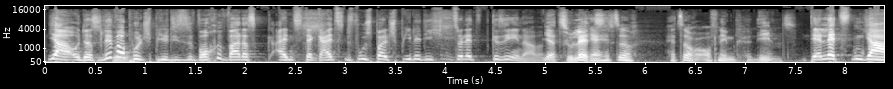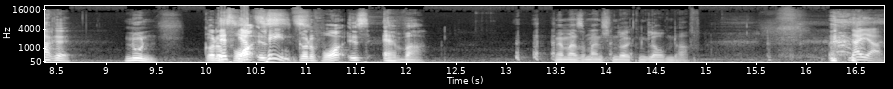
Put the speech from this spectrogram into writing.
Ja, und das Liverpool-Spiel diese Woche war das eines der geilsten Fußballspiele, die ich zuletzt gesehen habe. Ja, zuletzt. Ja, hättest du auch, hättest du auch aufnehmen können. Eben. Der letzten Jahre. Nun, God of, War ist, God of War ist ever. wenn man so manchen Leuten glauben darf. Naja.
